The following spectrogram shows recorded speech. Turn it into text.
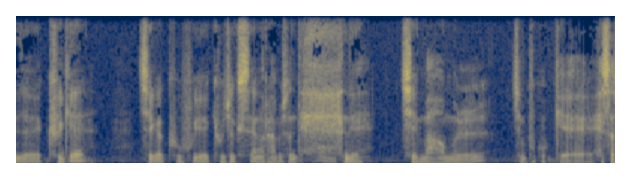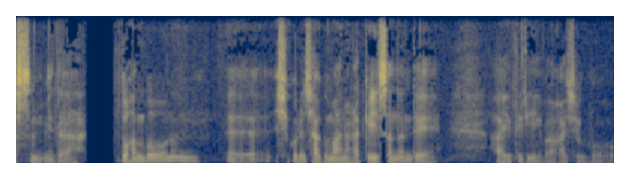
이제 그게 제가 그 후에 교직 생활을 하면서 내내 제 마음을 좀 무겁게 했었습니다. 네. 또한 번은 에, 시골에 자그마한 학교에 있었는데 아이들이 와가지고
